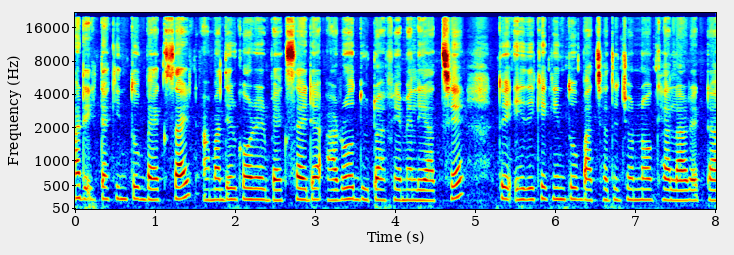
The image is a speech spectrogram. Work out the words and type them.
আর এটা কিন্তু ব্যাক সাইড আমাদের ঘরের ব্যাক সাইডে আরও দুটা ফ্যামিলি আছে। তো এদিকে কিন্তু বাচ্চাদের জন্য খেলার একটা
